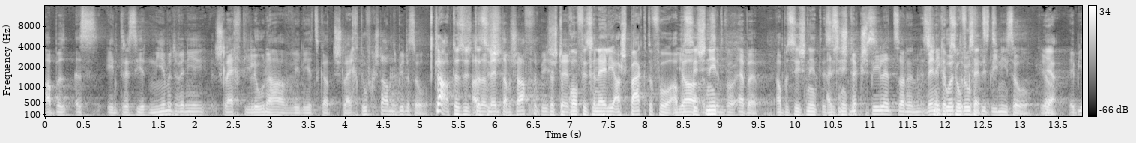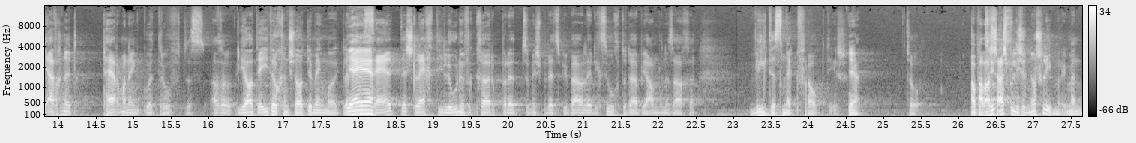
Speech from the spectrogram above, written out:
Aber es interessiert niemanden, wenn ich schlechte Laune habe, weil ich jetzt gerade schlecht aufgestanden bin oder so. Klar, das ist, das also wenn ist, du am Arbeiten bist, das ist der professionelle Aspekt davon. Aber ja, es ist nicht, von- eben, aber es ist nicht, es es ist, nicht etwas- gespielt, sondern wenn ich nicht gut drauf bin, bin ich so. Ja. Ja. Ich bin einfach nicht permanent gut drauf. Das, also, ja, der Eindruck entsteht ja manchmal. Ich glaube, ja. habe selten schlechte Laune verkörpert, zum Beispiel jetzt bei Bauerledig gesucht oder auch bei anderen Sachen, weil das nicht gefragt ist. Ja. So. Aber Aber, als Schauspiel ist ja noch schlimmer. Ich meine,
